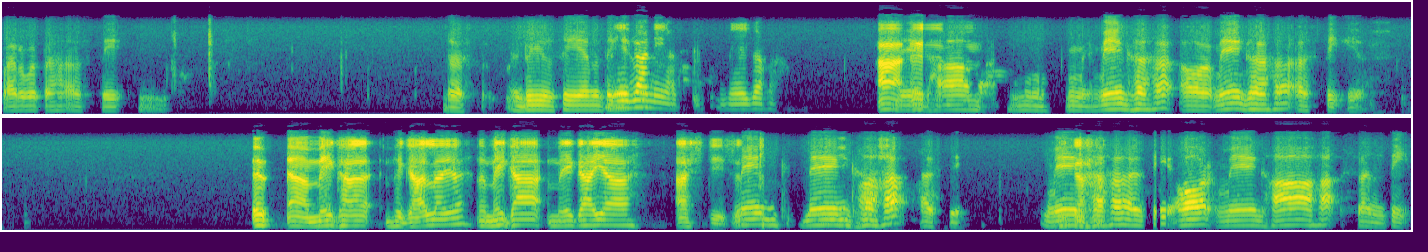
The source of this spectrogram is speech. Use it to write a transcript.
पर्वतः अस्ति। अस्तु। डु यु सी एनिथिङ्ग् मेघानि अस्ति। मेघः। Ah, मेघाः। um, हम्म, मेघः मेघः अस्ति। मेघ मेघः अस्ति मेघः अस्ति और मेघाः सन्ति।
